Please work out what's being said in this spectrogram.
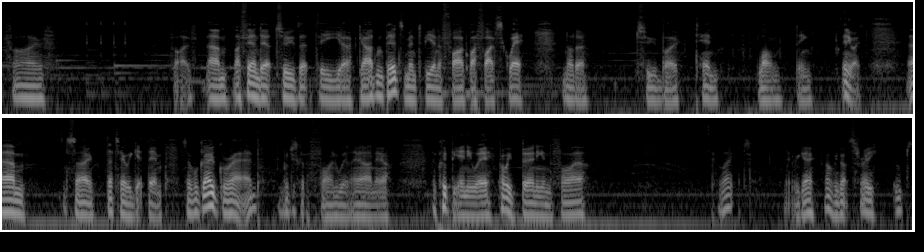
Five. Five. Um, I found out too that the uh, garden beds are meant to be in a five by five square, not a two by ten long thing. Anyway, um, so that's how we get them. So we'll go grab. We've just got to find where they are now. They could be anywhere. Probably burning in the fire. Collect. There we go. Oh, we got three. Oops.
